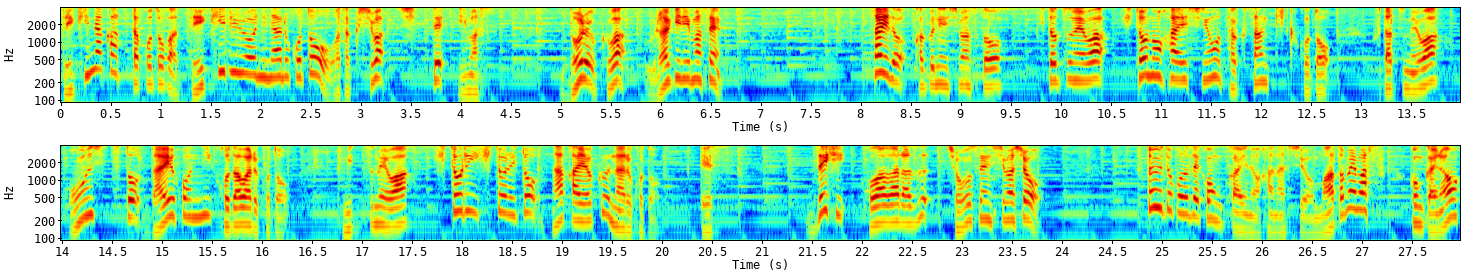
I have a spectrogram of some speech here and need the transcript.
できなかったことができるようになることを私は知っています。努力は裏切りません。再度確認しますと1つ目は人の配信をたくさん聞くこと。2つ目は音質と台本にこだわること。3つ目は一人一人と仲良くなることです。是非怖がらず挑戦しましょう。というところで今回の話をまとめます。今回の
